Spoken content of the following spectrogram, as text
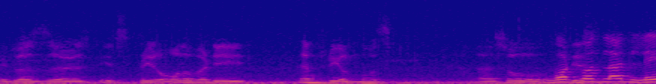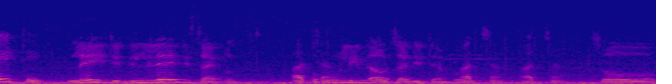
It was uh, it spread all over the country almost. Uh, so What was that laity? laity, the lay disciples Acha. who lived outside the temple. Acha, acha. So,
